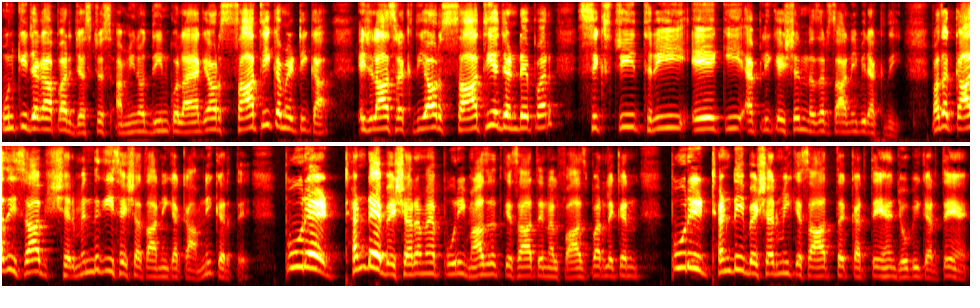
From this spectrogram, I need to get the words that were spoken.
उनकी जगह पर जस्टिस अमीनुद्दीन को लाया गया और साथ ही कमेटी का इजलास रख दिया और साथ ही एजेंडे पर 63 ए की एप्लीकेशन नज़रसानी भी रख दी। मतलब काजी साहब शर्मिंदगी से शैतानी का काम नहीं करते। पूरे ठंडे बेशरम है, पूरी माजरत के साथ इन अल्फाज पर, लेकिन पूरी ठंडी बेशर्मी के साथ करते हैं, जो भी करते हैं,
